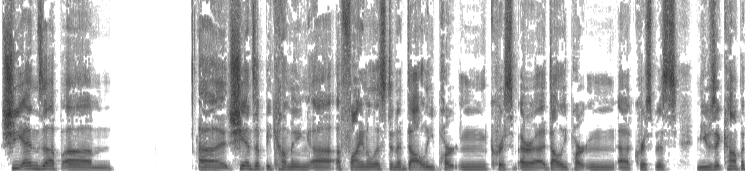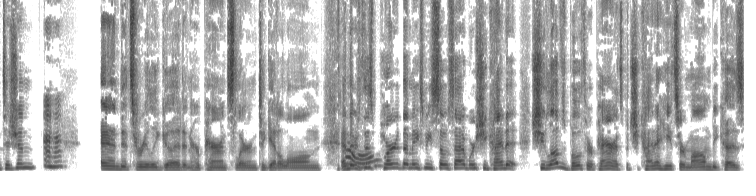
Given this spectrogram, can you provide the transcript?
she ends up um uh she ends up becoming uh, a finalist in a Dolly Parton Chris or a Dolly Parton uh, Christmas music competition. Mhm. And it's really good, and her parents learn to get along. And there's this part that makes me so sad where she kind of she loves both her parents, but she kind of hates her mom because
